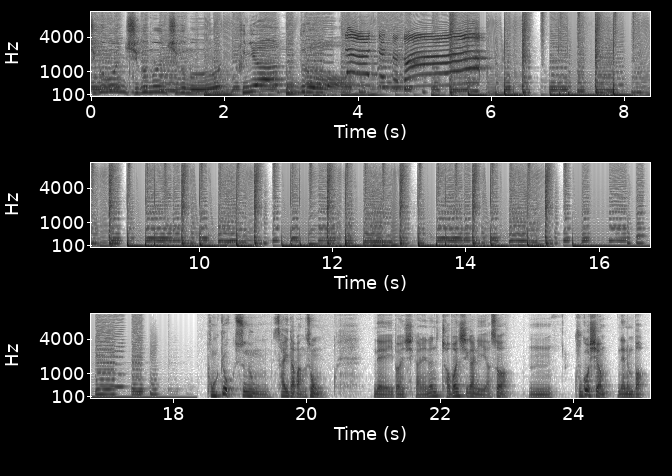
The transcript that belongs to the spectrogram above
지금은 지금은 지금은 그냥 들어. 본격 수능 사이다 방송. 네, 이번 시간에는 저번 시간에 이어서 음, 국어 시험 내는 법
